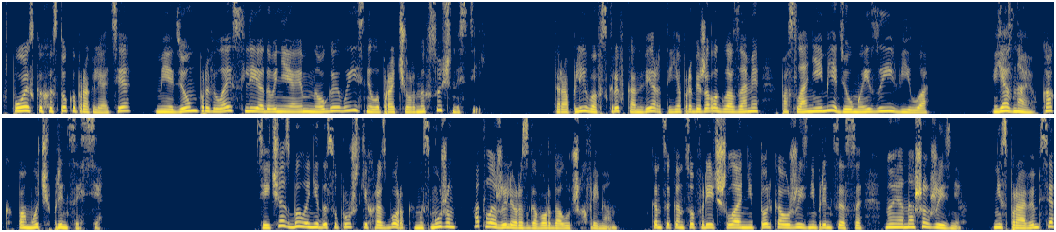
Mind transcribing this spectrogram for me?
в поисках истока проклятия, медиум провела исследование и многое выяснила про черных сущностей. Торопливо вскрыв конверт, я пробежала глазами послание медиума и заявила — я знаю, как помочь принцессе. Сейчас было не до супружеских разборок, мы с мужем отложили разговор до лучших времен. В конце концов, речь шла не только о жизни принцессы, но и о наших жизнях. Не справимся,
